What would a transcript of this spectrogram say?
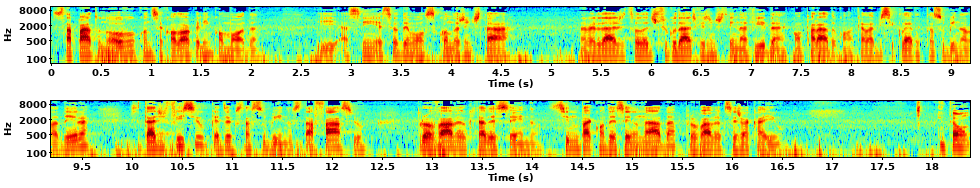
Sapato novo, quando você coloca, ele incomoda. E assim, esse é o demonstro quando a gente está, na verdade, toda a dificuldade que a gente tem na vida, comparado com aquela bicicleta que está subindo a ladeira. Se está difícil, quer dizer que está subindo. Se está fácil, provável que está descendo. Se não está acontecendo nada, provável que você já caiu. Então,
